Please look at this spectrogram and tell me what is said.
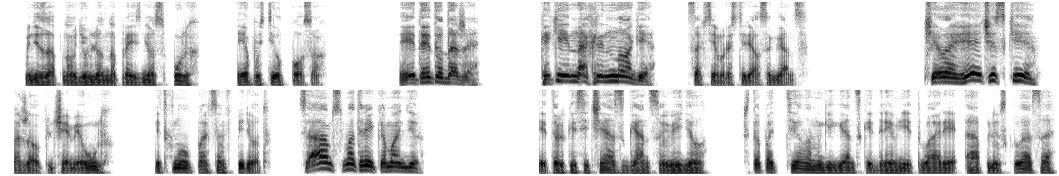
— внезапно удивленно произнес Ульх и опустил посох. «И ты туда же! Какие нахрен ноги?» Совсем растерялся Ганс. «Человеческие», — пожал плечами Ульх и ткнул пальцем вперед. «Сам смотри, командир». И только сейчас Ганс увидел, что под телом гигантской древней твари А плюс класса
